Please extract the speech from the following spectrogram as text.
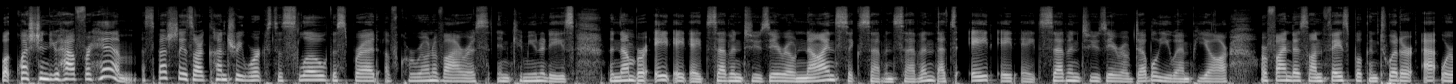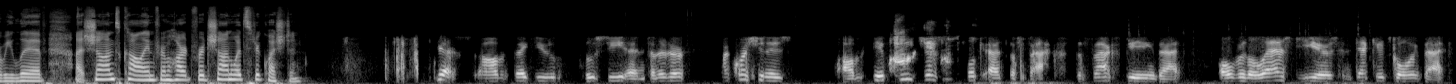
What question do you have for him, especially as our country works to slow the spread of coronavirus in communities? The number 888-720-9677. That's 888-720-WNPR. Or find us on Facebook and Twitter at Where We Live. Uh, Sean's calling from Hartford. Sean, what's your question? Yes, um, thank you, Lucy and Senator. My question is, um, if we just look at the facts, the facts being that over the last years and decades going back,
